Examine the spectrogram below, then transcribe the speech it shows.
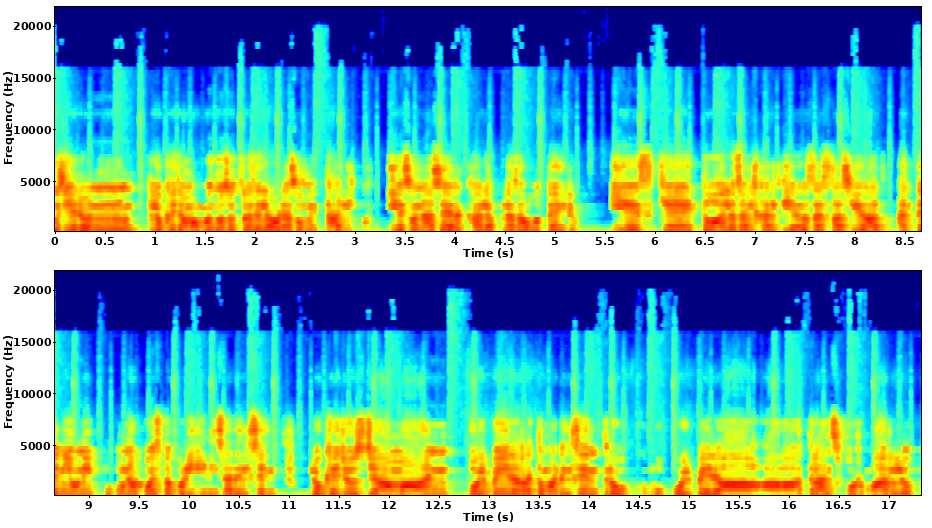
pusieron lo que llamamos nosotras el abrazo metálico. Y es una cerca de la Plaza Botero y es que todas las alcaldías de esta ciudad han tenido una, una, apuesta por higienizar el centro, lo que ellos llaman volver a retomar el centro, como volver a, transformarlo,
